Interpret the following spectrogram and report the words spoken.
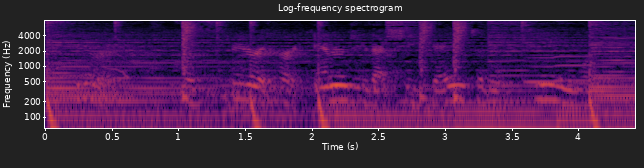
spirit, her spirit, her energy that she gave to this team was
